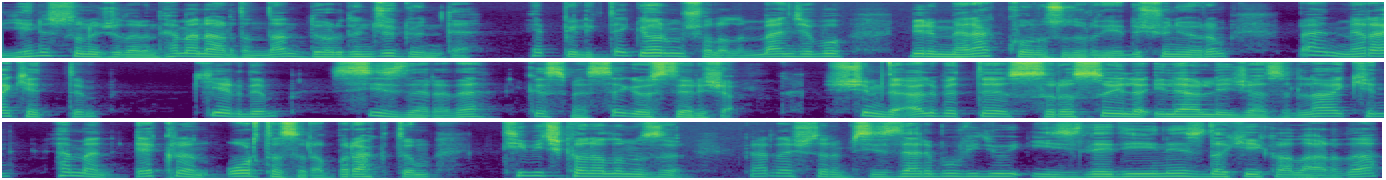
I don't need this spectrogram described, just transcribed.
yeni sunucuların hemen ardından dördüncü günde hep birlikte görmüş olalım. Bence bu bir merak konusudur diye düşünüyorum. Ben merak ettim, girdim, sizlere de kısmetse göstereceğim. Şimdi elbette sırasıyla ilerleyeceğiz lakin hemen ekran ortasına bıraktım Twitch kanalımızı. Kardeşlerim sizler bu videoyu izlediğiniz dakikalarda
